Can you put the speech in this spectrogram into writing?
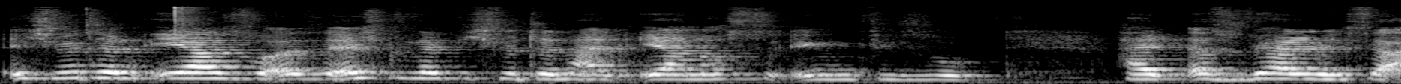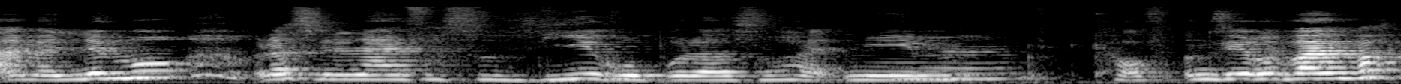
Ich würde dann eher so, also ehrlich gesagt, ich würde dann halt eher noch so irgendwie so, halt, also wir haben jetzt ja einmal Limo und dass wir dann einfach so Sirup oder so halt nehmen. Kaufen. Und Sirup einfach.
